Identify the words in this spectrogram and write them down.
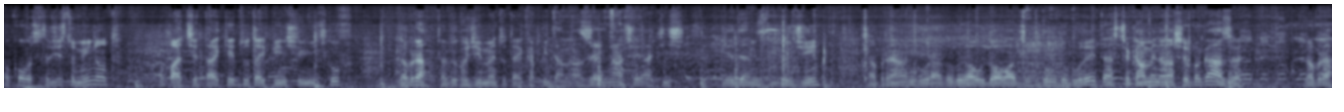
Około 40 minut. Popatrzcie, takie tutaj 5 silniczków. Dobra, to wychodzimy. Tutaj kapitan nas żegna, czy jakiś jeden z ludzi. Dobra, góra do dołu, dołu, dół do góry. Teraz czekamy na nasze bagaże. Dobra.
